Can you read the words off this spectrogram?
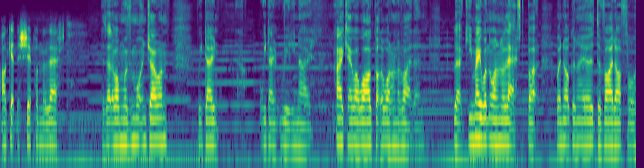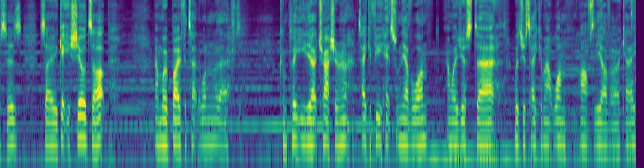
I'll get the ship on the left. Is that the one with Morton Joe on? We don't. We don't really know. Okay, well, well, I've got the one on the right then. Look, you may want the one on the left, but we're not going to divide our forces. So get your shields up, and we'll both attack the one on the left. Completely uh, trash them, take a few hits from the other one, and we'll just uh, we'll just take them out one after the other. Okay.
